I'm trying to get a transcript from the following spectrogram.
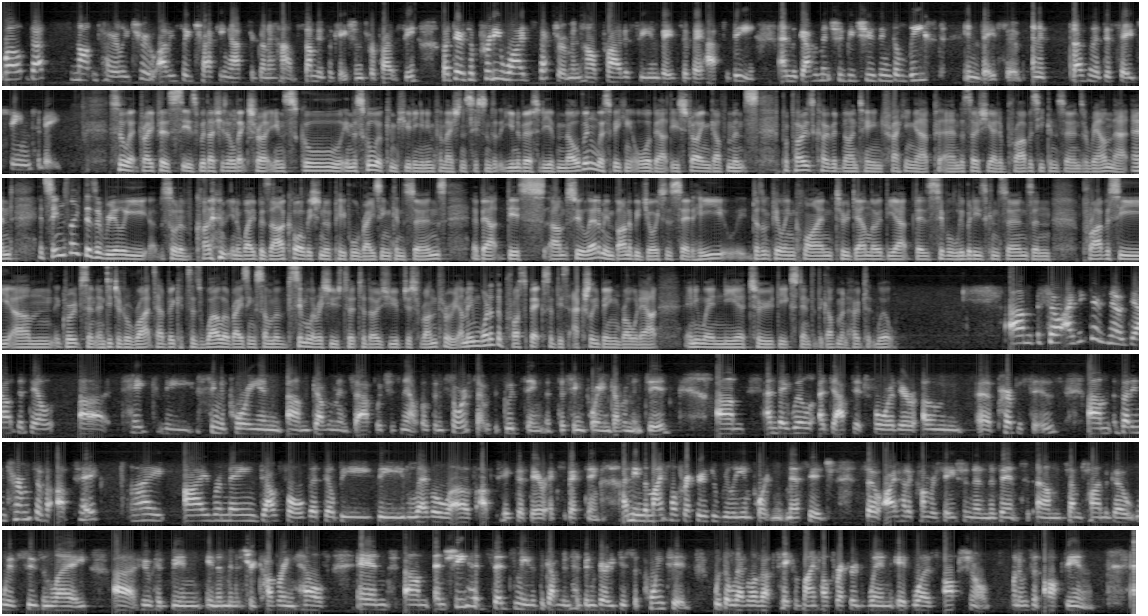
Well, that's not entirely true. Obviously, tracking apps are going to have some implications for privacy, but there's a pretty wide spectrum in how privacy invasive they have to be. And the government should be choosing the least invasive, and it doesn't at this stage seem to be. Suelette Dreyfus is with us. She's a lecturer in school in the School of Computing and Information Systems at the University of Melbourne. We're speaking all about the Australian government's proposed COVID nineteen tracking app and associated privacy concerns around that. And it seems like there's a really sort of kind of in a way bizarre coalition of people raising concerns about this. Um, Suelette, I mean, Barnaby Joyce has said he doesn't feel inclined to download the app. There's civil liberties concerns and privacy um, groups and, and digital rights advocates as well are raising some of similar issues to, to those you've just run through. I mean, what are the prospects of this actually being rolled out anywhere near to the extent that the government hopes it will? Um, so I think there's no doubt that they'll uh, take the Singaporean um, government's app, which is now open source. That was a good thing that the Singaporean government did. Um, and they will adapt it for their own uh, purposes. Um, but in terms of uptake, I I remain doubtful that there'll be the level of uptake that they're expecting. I mean, the My Health Record is a really important message. So I had a conversation at an event um, some time ago with Sussan Ley, uh, who had been in a ministry covering health, and um, and she had said to me that the government had been very disappointed with the level of uptake of My Health Record when it was optional when it was an opt-in.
